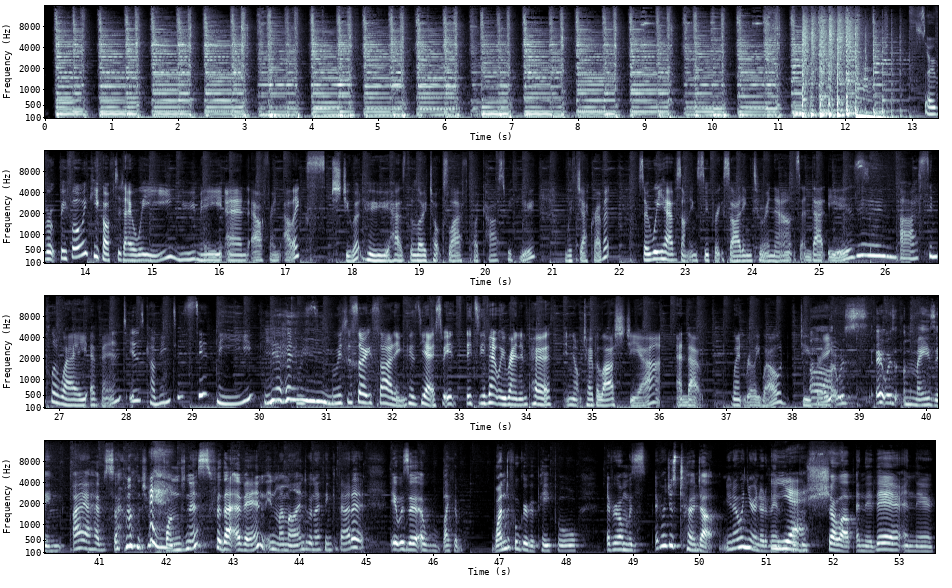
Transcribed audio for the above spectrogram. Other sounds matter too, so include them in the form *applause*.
So, Brooke, before we kick off today, we, you, me, and our friend Alex Stuart, who has the Low Tox Life podcast with you, with Jack Rabbit. So, we have something super exciting to announce, and that is our Simpler Way event is coming to Sydney, Yay! which is so exciting because, yes, it's, it's the event we ran in Perth in October last year, and that went really well. Do you oh, agree? Oh, it was it was amazing. I have so *laughs* much fondness for that event in my mind when I think about it. It was a, a like a wonderful group of people. Everyone was everyone just turned up. You know when you're in an event, Yeah. people show up and they're there and they're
